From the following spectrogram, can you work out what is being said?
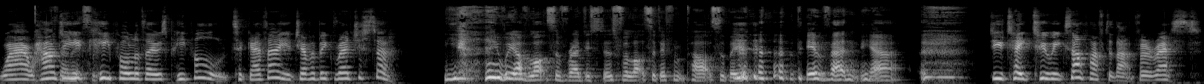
Wow, how do you keep all of those people together? Do you have a big register? Yeah, we have lots of registers for lots of different parts of the the event. Yeah. Do you take two weeks off after that for a rest?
